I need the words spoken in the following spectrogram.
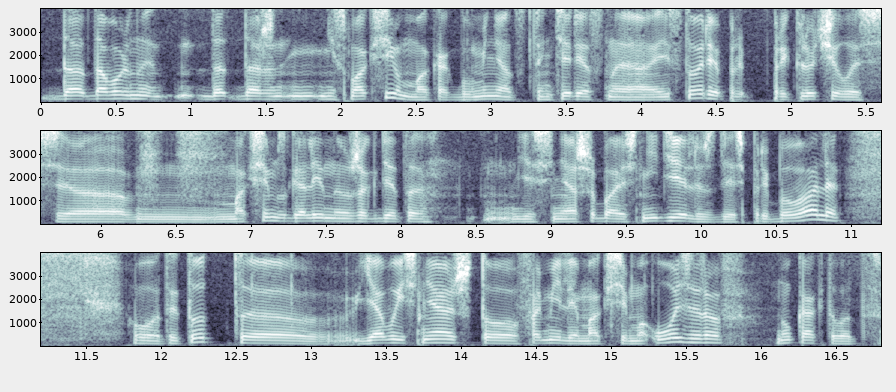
да, довольно, да- даже не с Максимом, а как бы у меня тут интересная история при- приключилась. Э, Максим с Галиной уже где-то, если не ошибаюсь, неделю здесь пребывали. Вот, и тут э, я выясняю, что фамилия Максима Озеров, ну, как-то вот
